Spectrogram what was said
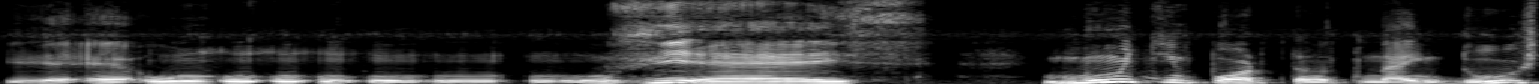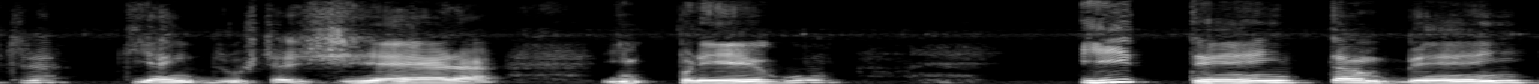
é, é um, um, um, um viés muito importante na indústria, que a indústria gera emprego, e tem também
